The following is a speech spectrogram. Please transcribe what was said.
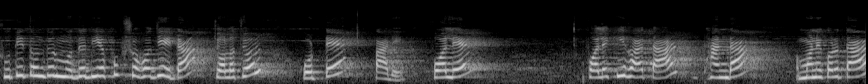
সুতি তন্তুর মধ্যে দিয়ে খুব সহজে এটা চলাচল করতে পারে। ফলে ফলে কি হয়, তার ঠান্ডা, মনে করো তার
